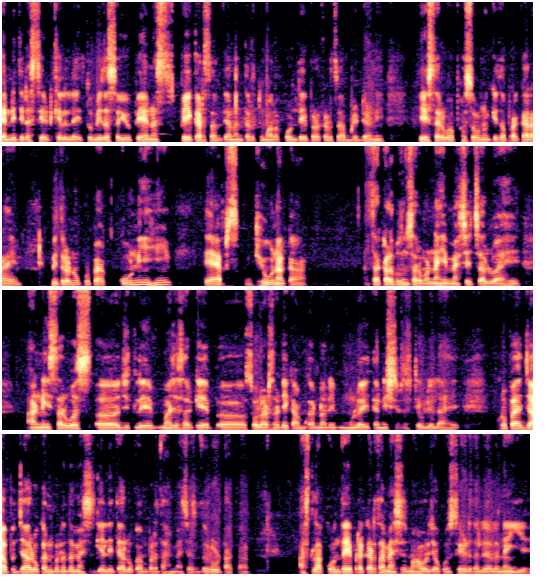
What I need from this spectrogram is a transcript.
त्यांनी तिथं सेट केलेलं आहे. तुम्ही जसं यू पी आयनं पे करसाल त्यानंतर तुम्हाला कोणत्याही प्रकारचं अपडेट आणि हे सर्व फसवणुकीचा प्रकार आहे. मित्रांनो कृपया कोणीही ते ॲप्स घेऊ नका. सकाळपासून सर्वांना हे मेसेज चालू आहे. आणि सर्वच जिथले माझ्यासारखे सोलारसाठी काम करणारे मुलं आहे त्यांनी स्टेटस ठेवलेलं आहे. कृपया ज्या ज्या लोकांपर्यंत मेसेज गेले त्या लोकांपर्यंत हा मेसेज जरूर टाका. असला कोणत्याही प्रकारचा मेसेज महाऊर्जाकडून सेट झालेला नाही आहे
